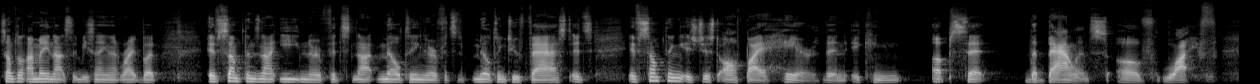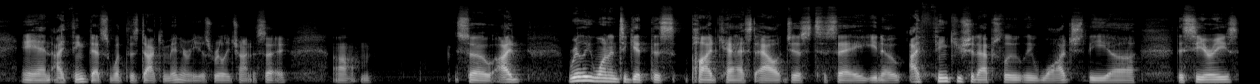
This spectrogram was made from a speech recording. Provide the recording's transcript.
something I may not be saying that right but if something's not eaten or if it's not melting or if it's melting too fast it's if something is just off by a hair then it can upset the balance of life and I think that's what this documentary is really trying to say um, so I really wanted to get this podcast out just to say, you know, I think you should absolutely watch the uh, the series.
